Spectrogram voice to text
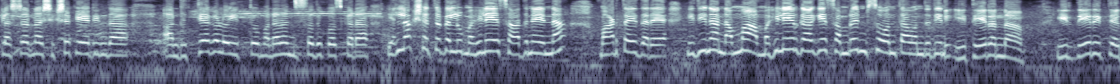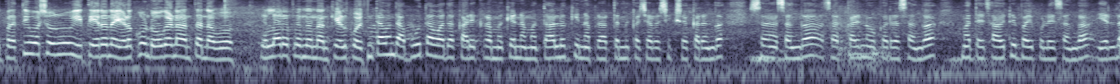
ಕ್ಲಸ್ಟರ್ನ ಶಿಕ್ಷಕಿಯರಿಂದ ಆ, ನೃತ್ಯಗಳು ಇತ್ತು ಮನೋರಂಜಿಸೋದಕ್ಕೋಸ್ಕರ ಎಲ್ಲ ಕ್ಷೇತ್ರದಲ್ಲೂ ಮಹಿಳೆಯ ಸಾಧನೆಯನ್ನು ಮಾಡ್ತಾ ಇದ್ದಾರೆ. ಈ ದಿನ ನಮ್ಮ ಮಹಿಳೆಯರಿಗಾಗಿ ಸಂಭ್ರಮಿಸುವಂಥ ಒಂದು ದಿನ. ಈ ತೇರನ್ನು ಇದೇ ರೀತಿಯಾಗಿ ಪ್ರತಿ ವರ್ಷವೂ ಈ ತೇರನ್ನು ಎಳ್ಕೊಂಡು ಹೋಗೋಣ ಅಂತ ನಾವು ಎಲ್ಲರ ಹತ್ರನೂ ನಾನು ಕೇಳ್ಕೊಳ್ತೀನಿ. ಇಂಥ ಒಂದು ಅಭೂತವಾದ ಕಾರ್ಯಕ್ರಮಕ್ಕೆ ನಮ್ಮ ತಾಲೂಕಿನ ಪ್ರಾಥಮಿಕ ಶಾಲಾ ಶಿಕ್ಷಕರಂಗ ಸ- ಸಂಘ ಸರ್ಕಾರಿ ನೌಕರರ ಸಂಘ ಮತ್ತು ಸಾವಿತ್ರಿಬಾಯಿ ಫುಲೆ ಸಂಘ ಎಲ್ಲ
